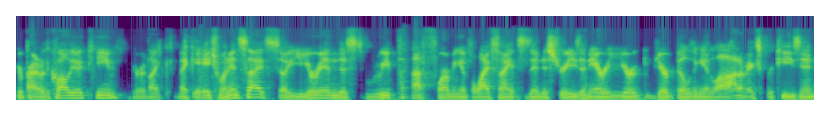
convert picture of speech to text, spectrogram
you're part of the Qualio team. You're like like H1 Insights. So you're in this replatforming of the life sciences industry is an area you're you're building a lot of expertise in.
